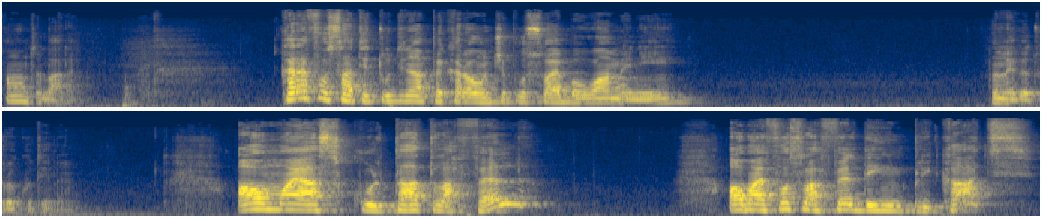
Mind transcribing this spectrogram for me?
am o întrebare. Care a fost atitudinea pe care au început să o aibă oamenii în legătură cu tine? Au mai ascultat la fel? Au mai fost la fel de implicați?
